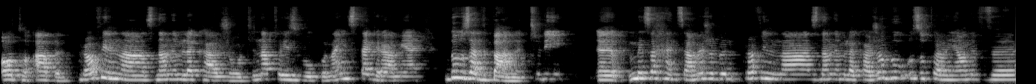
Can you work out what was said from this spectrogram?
o to, aby profil na znanym lekarzu, czy na Facebooku, na Instagramie był zadbany, czyli e, my zachęcamy, żeby profil na znanym lekarzu był uzupełniony w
